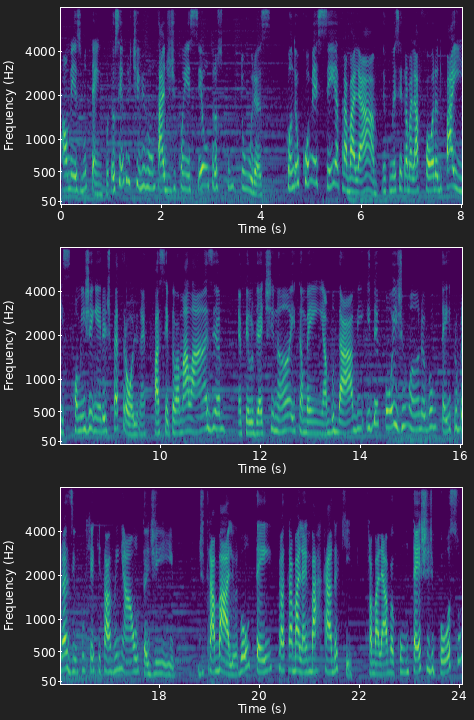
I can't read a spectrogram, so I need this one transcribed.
ao mesmo tempo. Eu sempre tive vontade de conhecer outras culturas, quando eu comecei a trabalhar, eu comecei a trabalhar fora do país, como engenheira de petróleo, né? Passei pela Malásia, é, pelo Vietnã e também Abu Dhabi, e depois de um ano eu voltei para o Brasil, porque aqui estava em alta de, de trabalho. Voltei para trabalhar embarcada aqui. Trabalhava com um teste de poço,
